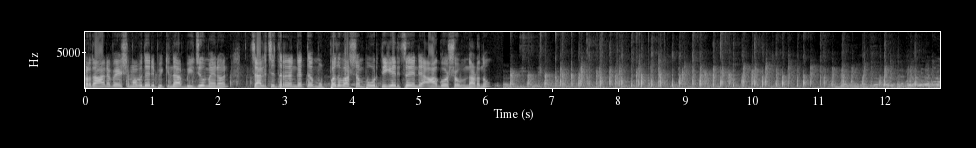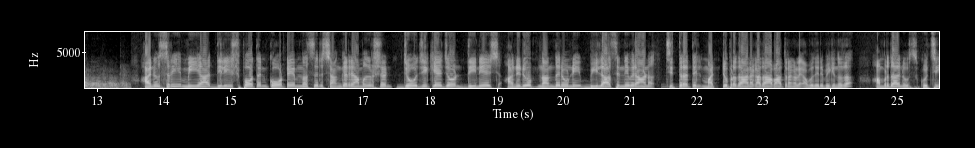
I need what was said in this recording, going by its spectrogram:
പ്രധാന വേഷം അവതരിപ്പിക്കുന്ന ബിജു മേനോൻ ചലച്ചിത്ര രംഗത്ത് മുപ്പത് വർഷം പൂർത്തീകരിച്ചതിന്റെ ആഘോഷവും നടന്നു. അനുശ്രീ മിയ ദിലീഷ് പോത്തൻ കോട്ടയം നസീർ ശങ്കർ രാമകൃഷ്ണൻ ജോജി കെ ജോൺ ദിനേശ് അനുരൂപ് നന്ദനുണ്ണി ബിലാസ് എന്നിവരാണ് ചിത്രത്തിൽ മറ്റു പ്രധാന കഥാപാത്രങ്ങളെ അവതരിപ്പിക്കുന്നത്. അമൃത ന്യൂസ് കൊച്ചി.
